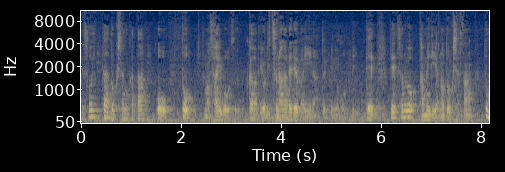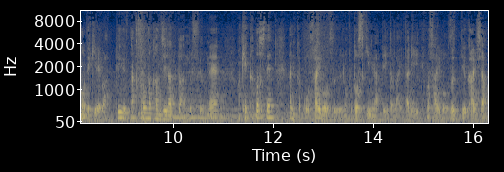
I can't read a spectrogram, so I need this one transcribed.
うん、そういった読者の方をと、まあ、サイボーズがよりつながれればいいなというふうに思っていてでそれを他メディアの読者さんともできればっていうなんかそんな感じだったんですよね、まあ、結果として何かこうサイボーズのことを好きになっていただいたり、まあ、サイボーズっていう会社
